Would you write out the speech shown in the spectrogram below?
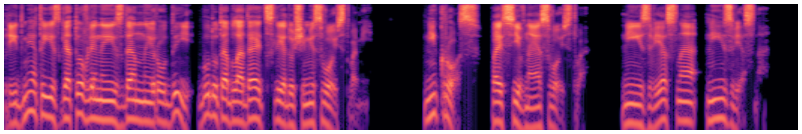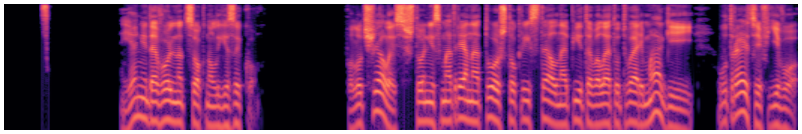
Предметы, изготовленные из данной руды, будут обладать следующими свойствами. Некроз — пассивное свойство. Неизвестно, неизвестно. Я недовольно цокнул языком. Получалось, что несмотря на то, что кристалл напитывал эту тварь магией, утратив его,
